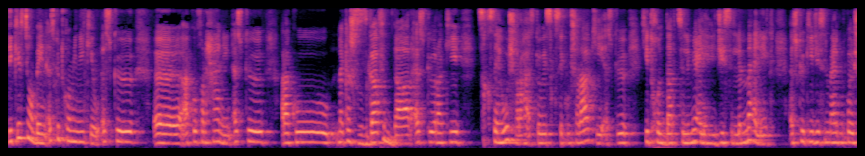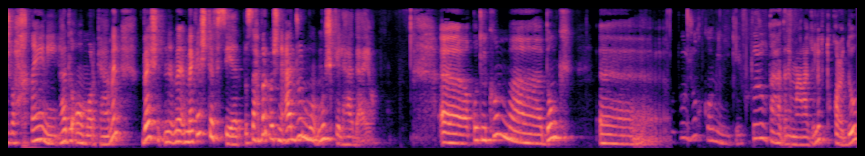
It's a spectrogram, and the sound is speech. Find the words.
دي كيسيون باين اسكو تكومونيكيو اسكو راكو فرحانين؟ اسكو راكو ما كاش صقا في الدار؟ est-ce que راكي تسقسيه واش راه est-ce que يسقسيك واش راكي؟ est-ce que كي يدخل الدار تسلمي عليه يجي يسلم عليك؟ est-ce que كي يجي يسلم عليك تقوليش روح خطيني؟ هاد الأمور كامل. باش ما كاش تفسير. بصح برك باش نعالجوا المشكل هذايا آه قلت لكم آه donc آه toujours communiquer toujours تهضري مع راجلك تقعدوا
